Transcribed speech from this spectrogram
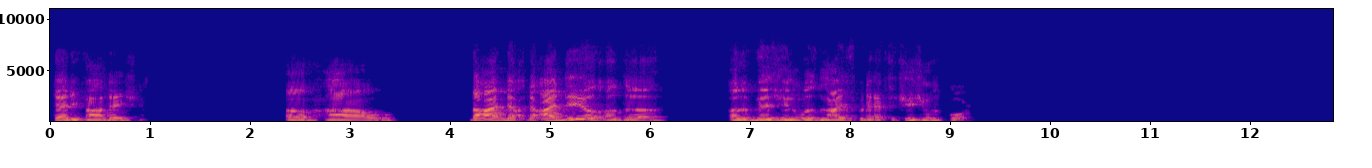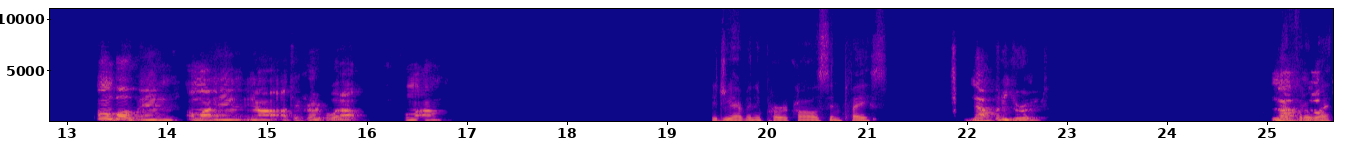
steady foundation of how the the, the ideal of the of the vision was nice, but the execution was poor on both ends. On my end, you know, I'll take credit for what I for my did you have any protocols in place? Not for the drift. not Not, for the what?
